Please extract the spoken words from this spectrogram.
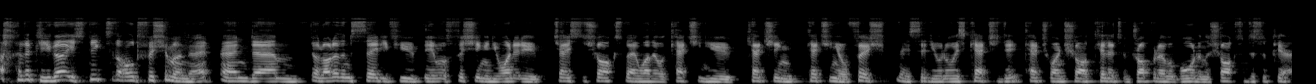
Look, you go, you speak to the old fishermen there, and um, a lot of them said if you they were fishing and you wanted to chase the sharks away while they were catching you, catching catching your fish, they said you would always catch catch one shark, kill it, and drop it overboard, and the sharks would disappear.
